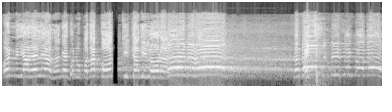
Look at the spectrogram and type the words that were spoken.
ਉਹ ਨਜ਼ਾਰੇ ਲਿਆਵਾਂਗੇ ਤੁਹਾਨੂੰ ਪਤਾ ਬਹੁਤ ਚੀਜ਼ਾਂ ਦੀ ਲੋੜ ਹੈ। ਜੈ ਨਿਹਾਲ ਸਰਦਾਰ ਸੁਖਬੀਰ ਸਿੰਘ ਬਾਦਲ!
